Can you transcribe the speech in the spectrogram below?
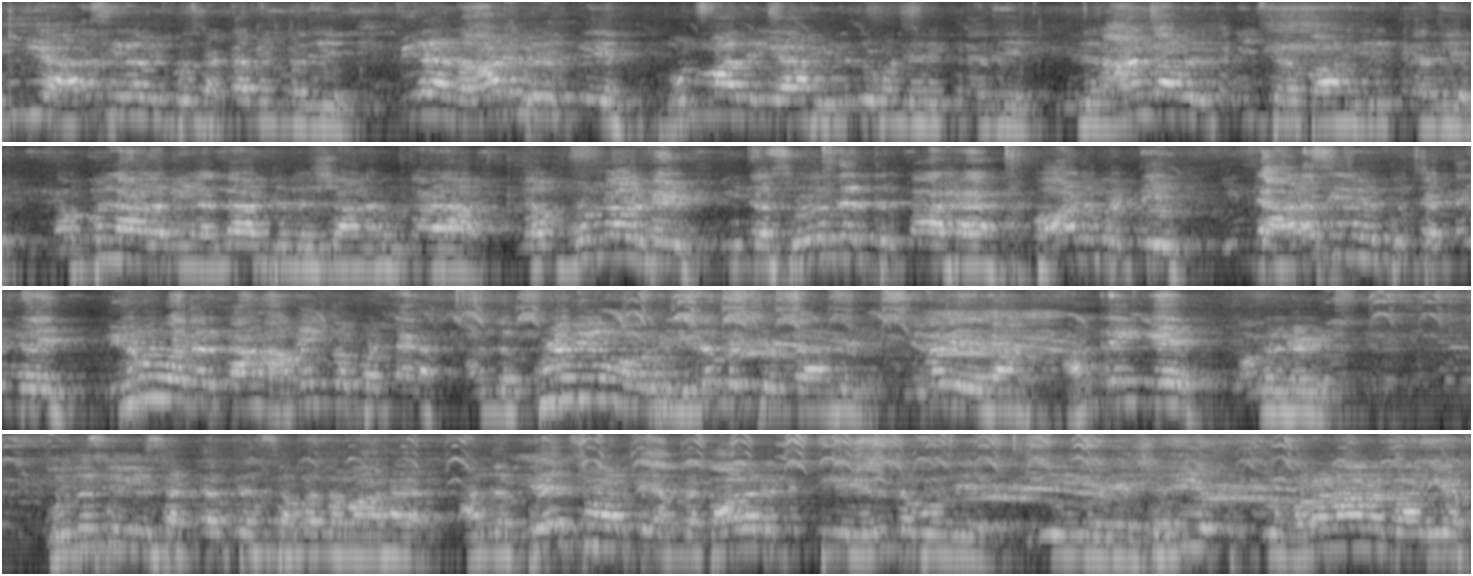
இந்திய அரசியலமைப்பு சட்டம் என்பது பிற நாடுகளுக்கு முன்மாதிரியாக இருந்து கொண்டிருக்கிறது. இது நான்காவது தனிச்சிறப்பாக இருக்கிறது. அப்துல் ஆலமின் அல்லாஹ் நம் முன்னோர்கள் இந்த சுதந்திரத்திற்காக பாடுபட்டு இந்த அரசியலமைப்பு சட்டங்களை நிறுவுவதற்காக அமைக்கப்பட்ட அந்த குழுவிலும் அவர்கள் இடம்பெற்றிருந்தார்கள் எனவேதான் அன்றைக்கே அவர்கள் பொது சட்டத்தின் சம்பந்தமாக அந்த பேச்சுவார்த்தை அந்த காலகட்டத்தில் எழுந்தபோது எங்களுடைய சரீரத்திற்கு முரணான காரியம்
